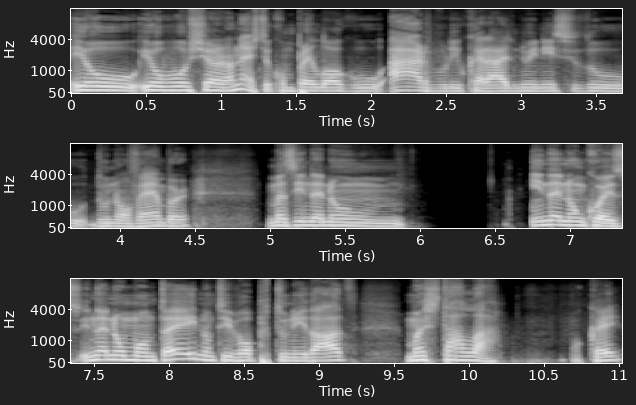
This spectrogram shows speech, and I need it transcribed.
Eu, eu vou ser honesto. Eu comprei logo a árvore e o caralho no início do, do November, mas ainda não. Ainda não coisa. Ainda não montei, não tive oportunidade, mas está lá. Ok?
